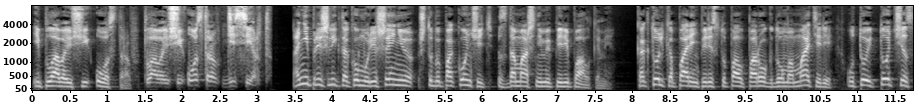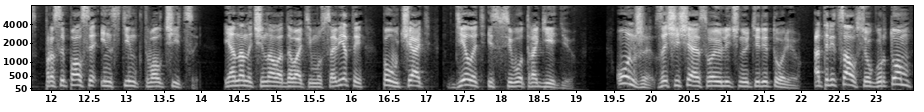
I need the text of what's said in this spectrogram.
и плавающий остров. Плавающий остров – десерт. Они пришли к такому решению, чтобы покончить с домашними перепалками. Как только парень переступал порог дома матери, у той тотчас просыпался инстинкт волчицы, и она начинала давать ему советы, поучать, делать из всего трагедию. Он же, защищая свою личную территорию, отрицал все гуртом,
